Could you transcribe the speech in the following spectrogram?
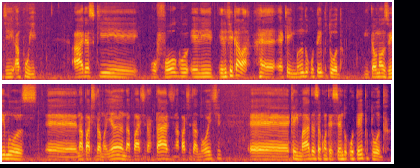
de Apuí. Áreas que o fogo ele, ele fica lá, é, é queimando o tempo todo. Então nós vimos é, na parte da manhã, na parte da tarde, na parte da noite, é, queimadas acontecendo o tempo todo.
